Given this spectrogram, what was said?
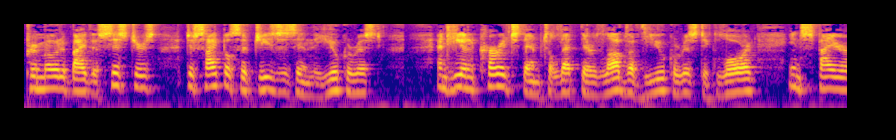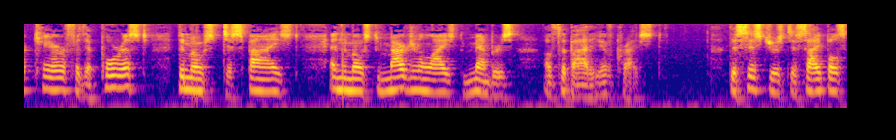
promoted by the Sisters, disciples of Jesus in the Eucharist, and he encouraged them to let their love of the Eucharistic Lord inspire care for the poorest, the most despised, and the most marginalized members of the body of Christ the sisters' disciples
